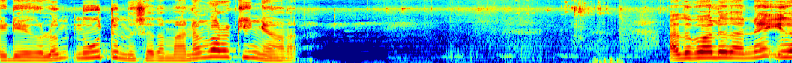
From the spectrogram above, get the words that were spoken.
ഐഡിയകളും നൂറ്റൊന്ന് ശതമാനം വർക്കിംഗ് ആണ്. അതുപോലെ തന്നെ ഇത്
